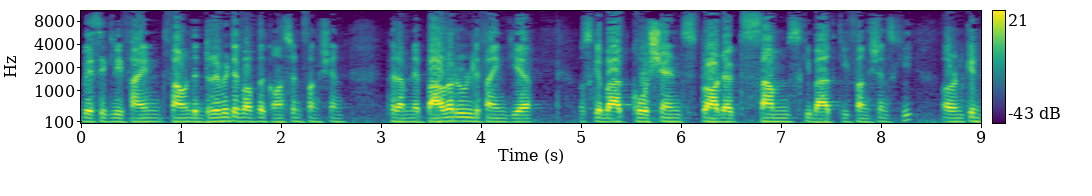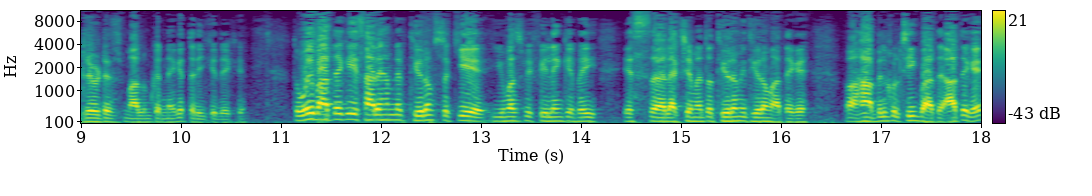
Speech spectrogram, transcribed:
basically found derivative of the constant function پھر ہم نے پاور رول ڈیفائن کیا۔ اس کے بعد کوشنٹس پروڈکٹ سمس کی بات کی فنکشنس کی اور ان کے ڈریویٹو معلوم کرنے کے طریقے دیکھے۔ تو وہی بات ہے کہ یہ سارے ہم نے تھیورمس تو کیے یو مسٹ بی فیلنگ کہ بھائی اس لیکچر میں تو تھیورم ہی تھیورم آتے گئے۔ ہاں بالکل ٹھیک بات ہے، آتے گئے۔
